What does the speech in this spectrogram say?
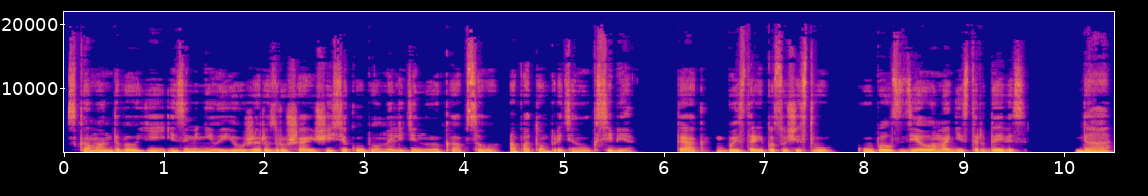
Скомандовал ей и заменил ее уже разрушающийся купол на ледяную капсулу, а потом притянул к себе. «Так, быстро и по существу. Купол сделала магистр Дэвис?» «Да,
